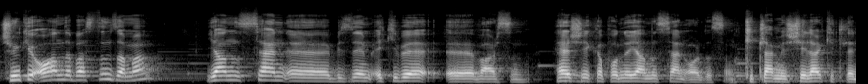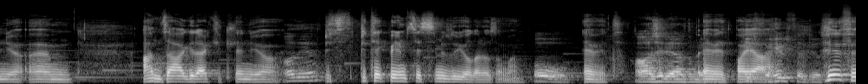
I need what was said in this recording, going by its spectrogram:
Çünkü o anda bastığın zaman yalnız sen e, bizim ekibe e, varsın. Her şey kapanıyor yalnız sen oradasın. Kitlenme şeyler kitleniyor. E, anzageler kitleniyor. Hadi ya. Bir, bir tek benim sesimi duyuyorlar o zaman. Oo. Evet. Acil yardım yani. Evet bayağı. Hilfe hilfe diyorsun. Hilfe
